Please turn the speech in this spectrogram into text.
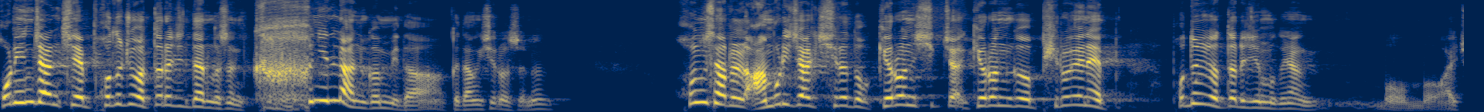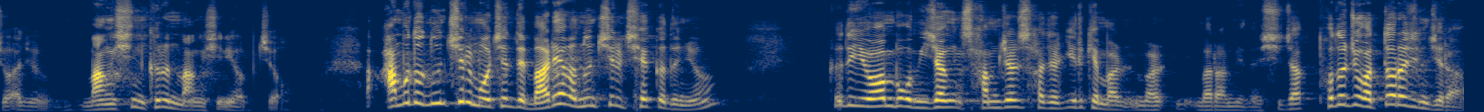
혼인잔치에 포도주가 떨어진다는 것은 큰일 난 겁니다. 그 당시로서는. 혼사를 아무리 잘 치러도 결혼식자, 결혼 그 피로연에 포도주가 떨어지면 그냥 뭐, 뭐 아주 아주 망신, 그런 망신이 없죠. 아무도 눈치를 못 챘는데 마리아가 눈치를 챘거든요. 그런데 요한복음 2장 3절 4절 이렇게 말, 말, 말합니다. 시작. 포도주가 떨어진지라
